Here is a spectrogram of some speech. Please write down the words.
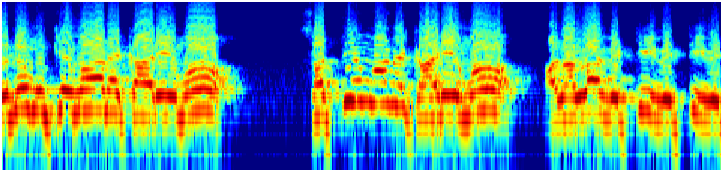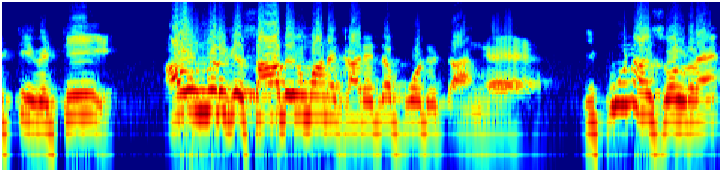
எது முக்கியமான காரியமோ சத்தியமான காரியமோ அதெல்லாம் வெட்டி வெட்டி வெட்டி வெட்டி அவங்களுக்கு சாதகமான காரியத்தை போட்டுட்டாங்க. இப்போ நான் சொல்றேன்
